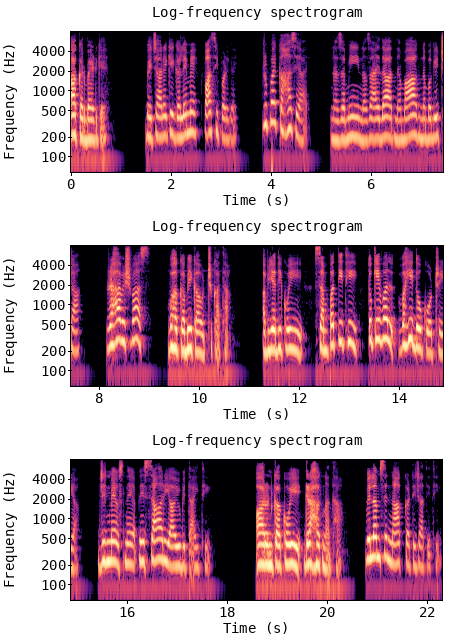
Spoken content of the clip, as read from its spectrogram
आकर बैठ गए। बेचारे के गले में फांसी पड़ गई। रुपए कहाँ से आए? न ज़मीन, न जायदाद, न बाग, न बगीचा। रहा विश्वास, वह कभी का उठ चुका था। अब यदि कोई संपत्ति थी तो केवल वही दो कोठरिया, जिनमें उसने अपनी सारी आयु बिताई थी। और उनका कोई ग्राहक न था। विलम से नाक कटी जाती थी।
